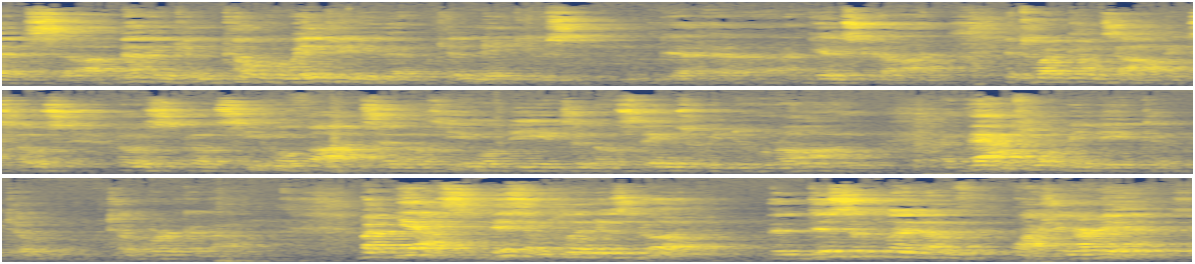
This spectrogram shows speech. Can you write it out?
that's uh, nothing can come go into you that can make you uh, against God. It's what comes out. It's those those those evil thoughts and those evil deeds and those things we do wrong. And that's what we need to, to, to work about. But yes, discipline is good. The discipline of washing our hands,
